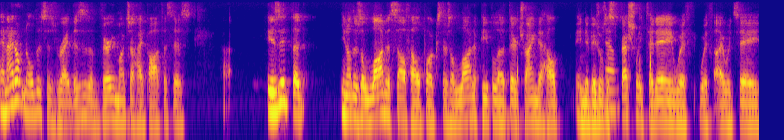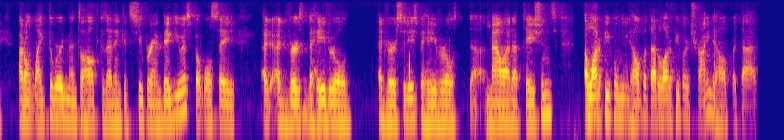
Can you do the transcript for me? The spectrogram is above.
and I don't know this is right. This is a very much a hypothesis. Uh, is it that, you know, there's a lot of self-help books. There's a lot of people out there trying to help individuals, Yeah. especially today with with I would say I don't like the word mental health because I think it's super ambiguous, but we'll say ad- adverse behavioral adversities, behavioral uh, maladaptations. A lot of people need help with that. A lot of people are trying to help with that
